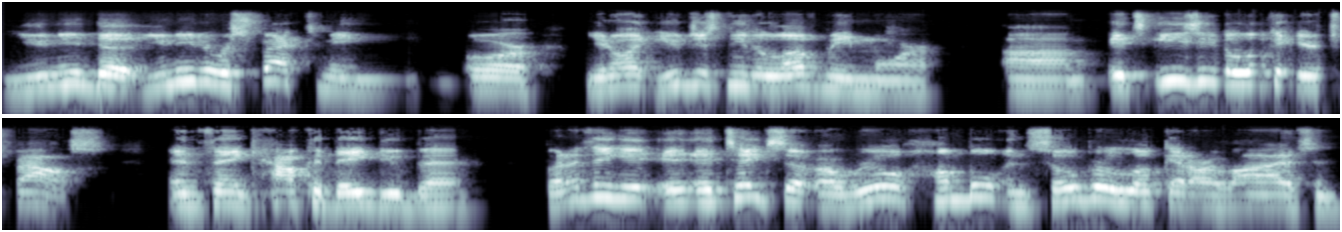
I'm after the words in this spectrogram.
you need to you need to respect me or you know what? You just need to love me more. Um, it's easy to look at your spouse and think how could they do better but I think it, it, it takes a, a, real humble and sober look at our lives and,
